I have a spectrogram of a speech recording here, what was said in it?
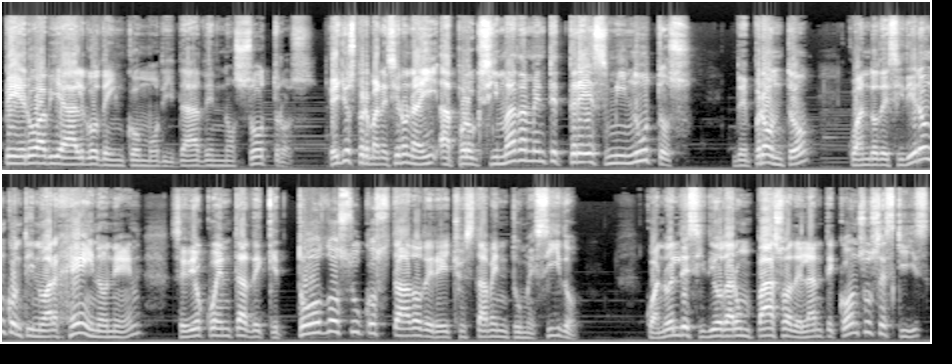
pero había algo de incomodidad en nosotros. Ellos permanecieron ahí aproximadamente tres minutos. De pronto, cuando decidieron continuar, Heinonen se dio cuenta de que todo su costado derecho estaba entumecido. Cuando él decidió dar un paso adelante con sus esquís,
